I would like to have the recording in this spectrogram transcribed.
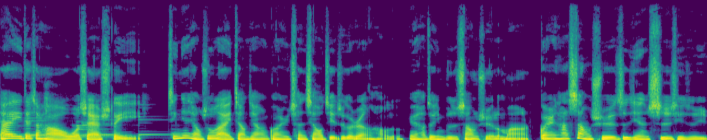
嗨，大家好，我是 Ashley。今天想说来讲讲关于陈小姐这个人好了，因为她最近不是上学了吗？关于她上学这件事，其实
